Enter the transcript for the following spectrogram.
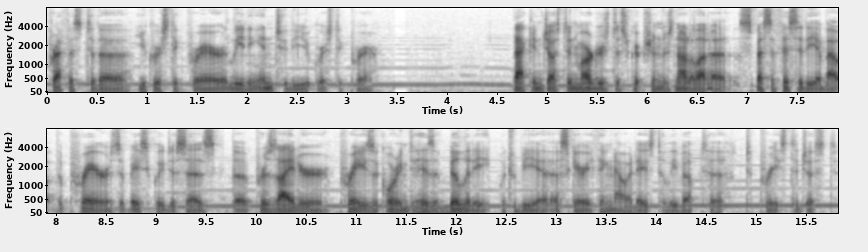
preface to the Eucharistic prayer leading into the Eucharistic prayer. Back in Justin Martyr's description, there's not a lot of specificity about the prayers. It basically just says the presider prays according to his ability, which would be a, a scary thing nowadays to leave up to, to priests to just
